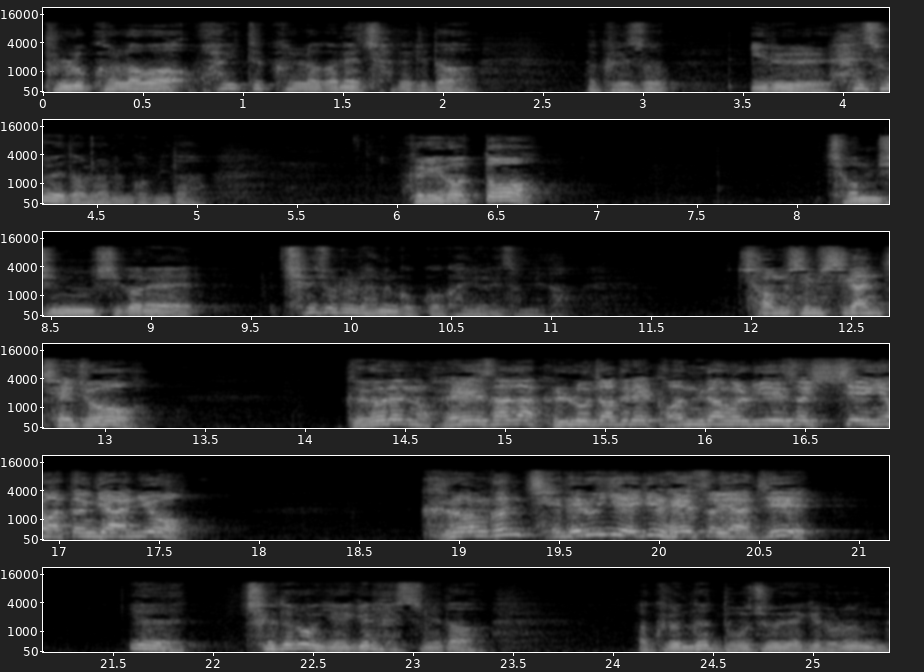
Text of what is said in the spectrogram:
블루 컬러와 화이트 컬러 간의 차별이다. 그래서 이를 해소해 달라는 겁니다. 그리고 또 점심 시간에 체조를 하는 것과 관련해서입니다. 점심시간 체조. 그거는 회사가 근로자들의 건강을 위해서 시행해 왔던 게 아니오. 그런 건 제대로 얘기를 했어야지. 예, 제대로 얘기를 했습니다. 아, 그런데 노조 얘기로는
